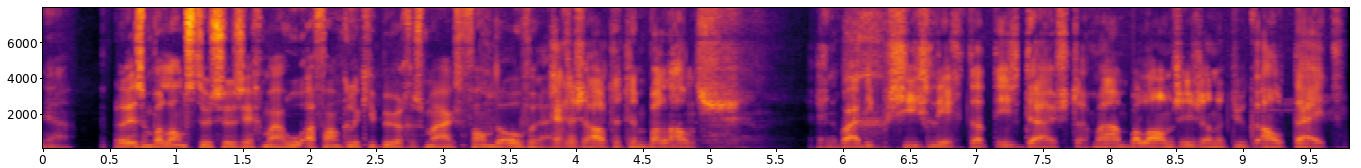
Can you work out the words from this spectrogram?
Ja. Er is een balans tussen zeg maar, hoe afhankelijk je burgers maakt van de overheid. Er is altijd een balans. En waar die precies ligt, dat is duister. Maar een balans is er natuurlijk altijd.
